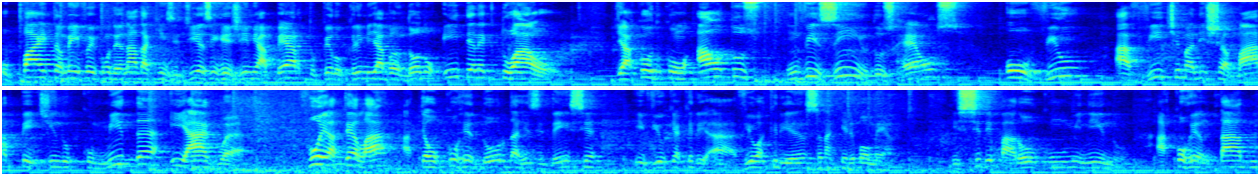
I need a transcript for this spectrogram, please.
O pai também foi condenado a 15 dias em regime aberto pelo crime de abandono intelectual. De acordo com autos, um vizinho dos réus ouviu a vítima lhe chamar pedindo comida e água. Foi até lá, até o corredor da residência e viu, que a, viu a criança naquele momento. E se deparou com um menino acorrentado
